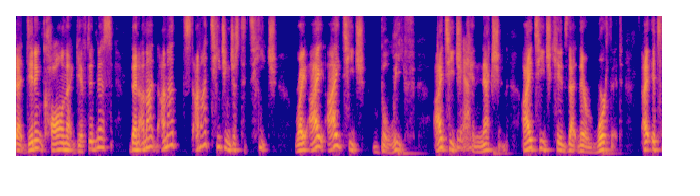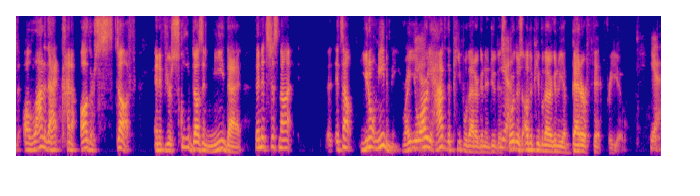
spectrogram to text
that didn't call on that giftedness, then I'm not I'm not I'm not teaching just to teach, right? I I teach belief. I teach Yeah. connection. I teach kids that they're worth it. I, it's a lot of that kind of other stuff. And if your school doesn't need that, then it's just not. It's not. You don't need me, right? You Yeah. already have the people that are going to do this, Yeah. or there's other people that are going to be a better fit for you. Yeah.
